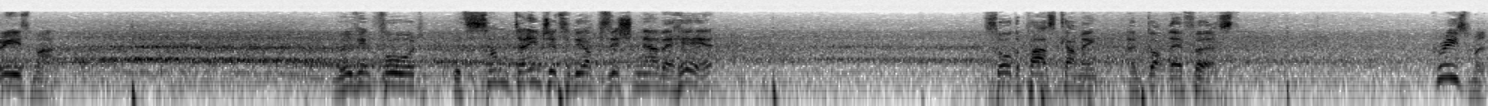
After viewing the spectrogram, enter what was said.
Griezmann. Moving forward with some danger to the opposition now they're here. Saw the pass coming and got there first. Griezmann.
